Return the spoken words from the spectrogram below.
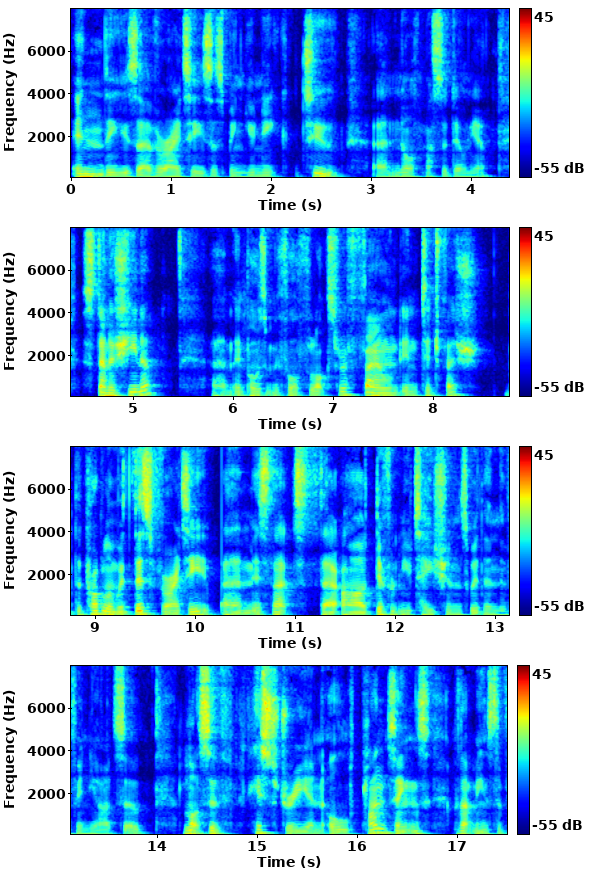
in these uh, varieties as being unique to uh, North Macedonia. Stanušina, um, important before phylloxera, found in Tikvesh, the problem with this variety um, is that there are different mutations within the vineyard. So lots of history and old plantings, but that means the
